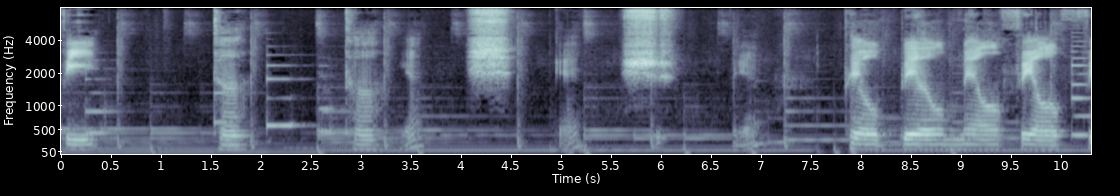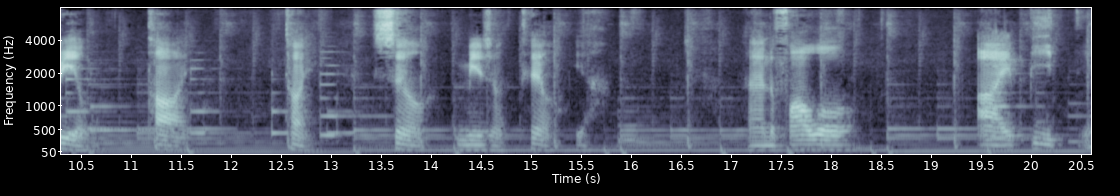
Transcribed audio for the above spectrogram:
V, T, T, yeah, Sh, okay sh, yeah, pill, bill, mill, feel, feel, tie, tie, sell, measure, tell, yeah, and the vowel, I, beat, yeah?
